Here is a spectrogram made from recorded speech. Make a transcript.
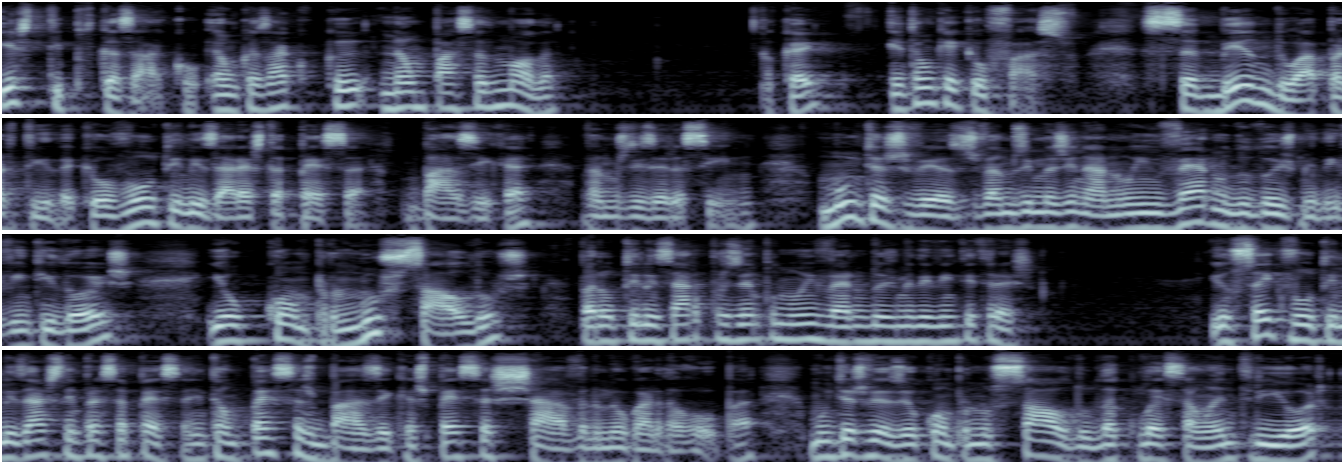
Este tipo de casaco é um casaco que não passa de moda. Ok? Então o que é que eu faço? Sabendo à partida que eu vou utilizar esta peça básica, vamos dizer assim, muitas vezes, vamos imaginar no inverno de 2022, eu compro nos saldos para utilizar, por exemplo, no inverno de 2023. Eu sei que vou utilizar sempre essa peça. Então, peças básicas, peças-chave no meu guarda-roupa, muitas vezes eu compro no saldo da coleção anterior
